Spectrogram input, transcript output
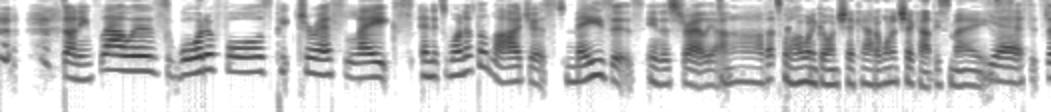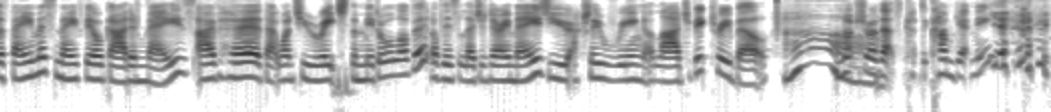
stunning flowers, waterfalls, picturesque lakes, and it's one of the largest mazes in Australia. ah, that's what I want to go and check out. I want to check out this maze. Yes, it's the famous Mayfield Garden Maze. I've heard that once you reach the middle of it, of this legendary maze, you actually ring a large victory bell. Ah. I'm not sure if that's c- to come get me. Yeah,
